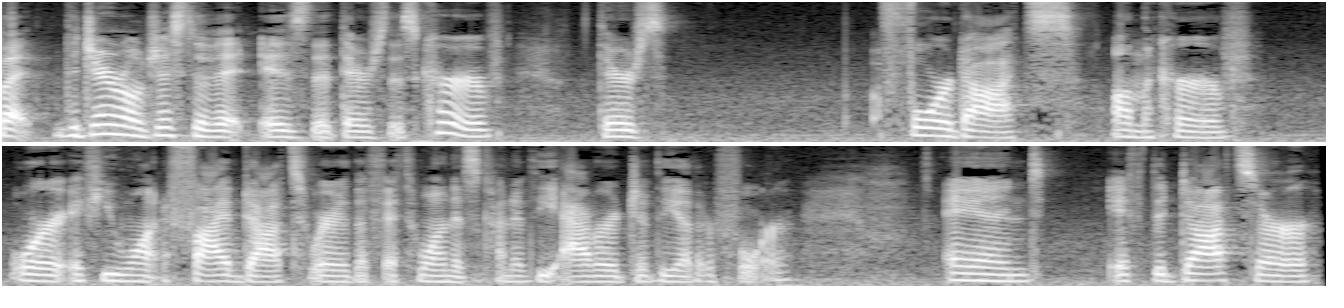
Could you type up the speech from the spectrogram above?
but the general gist of it is that there's this curve. There's four dots on the curve, or if you want five dots, where the fifth one is kind of the average of the other four. And if the dots are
